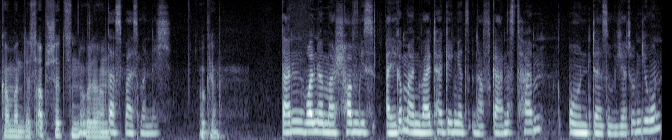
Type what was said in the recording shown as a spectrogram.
Kann man das abschätzen? Oder? Das weiß man nicht. Okay. Dann wollen wir mal schauen, wie es allgemein weiterging jetzt in Afghanistan und der Sowjetunion.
